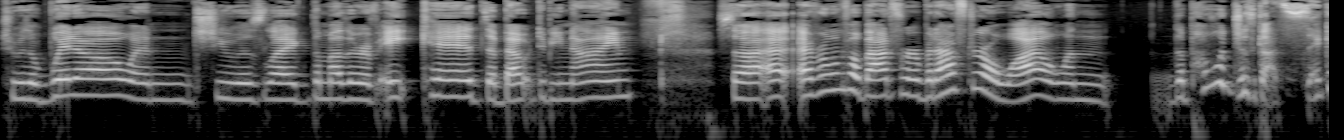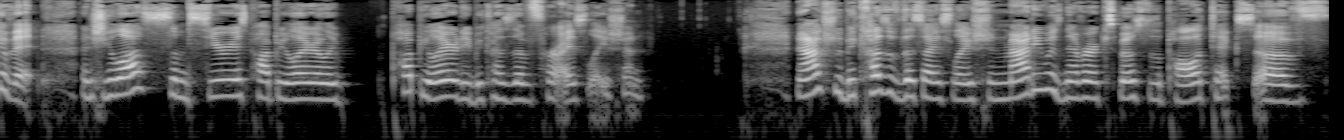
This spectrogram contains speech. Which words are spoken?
she was a widow and she was like the mother of eight kids, about to be nine. So uh, everyone felt bad for her. But after a while, when the public just got sick of it, and she lost some serious popularity popularity because of her isolation. Now, actually, because of this isolation, Maddie was never exposed to the politics of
